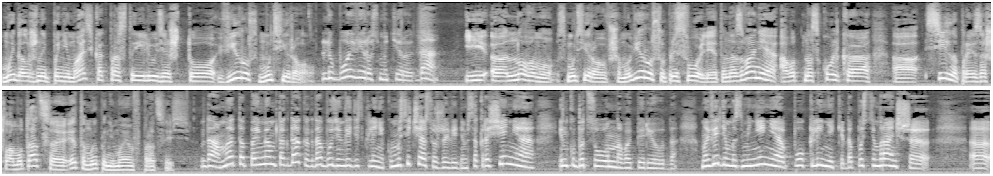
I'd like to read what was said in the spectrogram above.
мы должны понимать, как простые люди, что вирус мутировал. Любой вирус мутирует, да. И э, новому смутировавшему вирусу присвоили это название, а вот насколько э, сильно произошла мутация, это мы понимаем в процессе. Да, мы это поймем тогда, когда будем видеть клинику. Мы сейчас уже видим сокращение инкубационного периода. Мы видим изменения по клинике. Допустим, раньше э,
